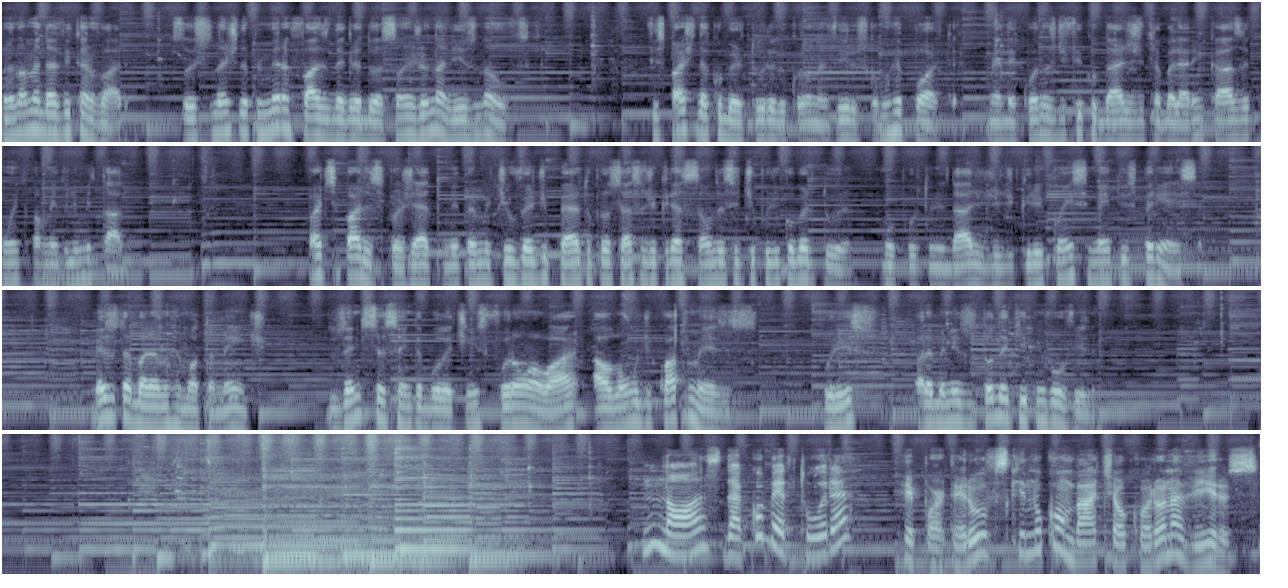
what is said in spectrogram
Meu nome é Davi Carvalho, sou estudante da primeira fase da graduação em jornalismo na UFSC. Fiz parte da cobertura do coronavírus como repórter, me adequando às dificuldades de trabalhar em casa com equipamento limitado. Participar desse projeto me permitiu ver de perto o processo de criação desse tipo de cobertura, uma oportunidade de adquirir conhecimento e experiência. Mesmo trabalhando remotamente, 260 boletins foram ao ar ao longo de quatro meses. Por isso, parabenizo toda a equipe envolvida. Nós, da cobertura, Repórter UFSC no combate ao coronavírus.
